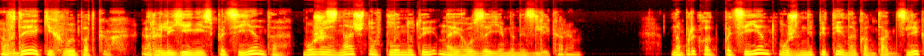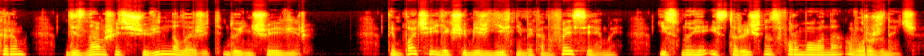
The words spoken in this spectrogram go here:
В деяких випадках релігійність пацієнта може значно вплинути на його взаємини з лікарем. Наприклад, пацієнт може не піти на контакт з лікарем, дізнавшись, що він належить до іншої віри, тим паче, якщо між їхніми конфесіями існує історично сформована ворожнеча.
